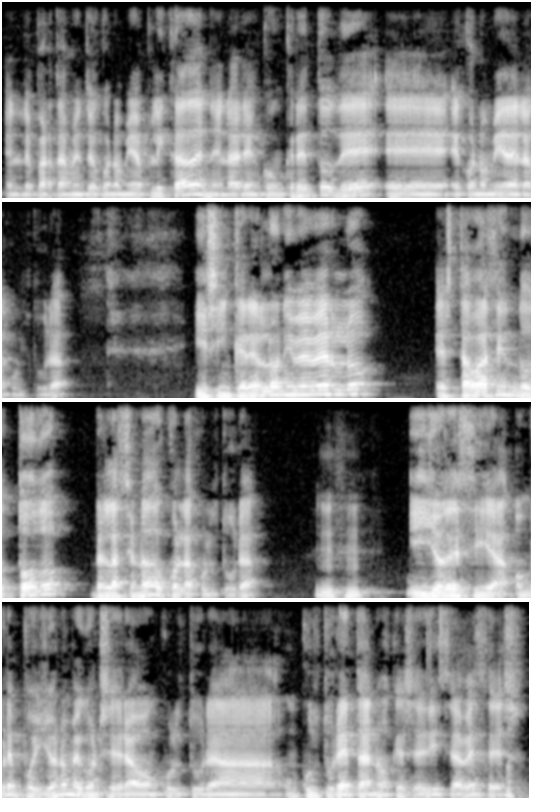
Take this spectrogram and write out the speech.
el Departamento de Economía Aplicada, en el área en concreto de eh, Economía de la Cultura. Y sin quererlo ni beberlo, estaba haciendo todo relacionado con la cultura. Y yo decía, hombre, pues yo no me consideraba un, cultura, un cultureta, ¿no? Que se dice a veces.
